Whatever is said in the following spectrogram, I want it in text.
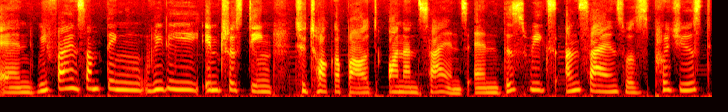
and we find something really interesting to talk about on Unscience. And this week's Unscience was produced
